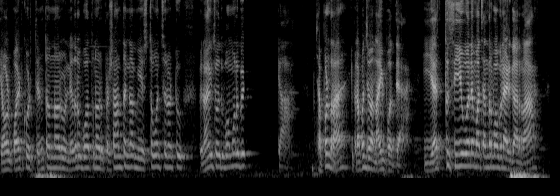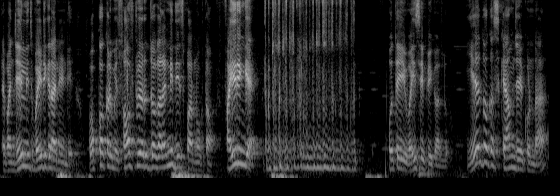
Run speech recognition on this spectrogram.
ఎవడు పాటు కూడా తింటున్నారు నిద్రపోతున్నారు ప్రశాంతంగా మీ ఇష్టం వచ్చినట్టు వినాయక చవితి బొమ్మలు పెట్టి యా. చెప్పండి రా ఈ ప్రపంచం ఏమన్నా ఆగిపోద్దా? ఈ ఎర్త్ సీఈఓనే మా చంద్రబాబు నాయుడు గారు రా రేపు ఆయన జైలు నుంచి బయటికి రానియండి. ఒక్కొక్కరు మీ సాఫ్ట్వేర్ ఉద్యోగాలన్నీ తీసిపారు నూకుతాం ఫైరింగే. పోతే ఈ వైసీపీ గాళ్ళు. ఏదో ఒక స్కామ్ చేయకుండా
